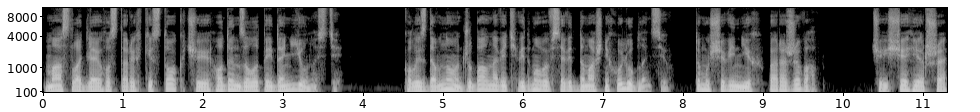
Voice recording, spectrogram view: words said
масла для його старих кісток чи один золотий день юності. Колись давно Джубал навіть відмовився від домашніх улюбленців, тому що він їх переживав. Чи ще гірше,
